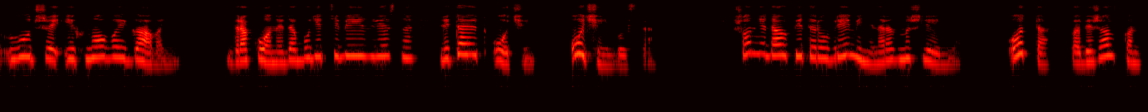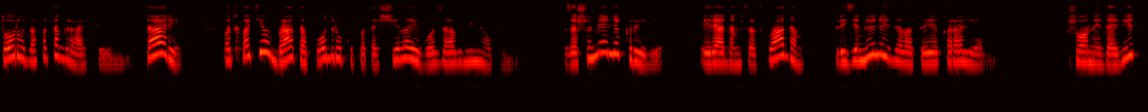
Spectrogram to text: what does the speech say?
лучше их новой гавани. Драконы, да будет тебе известно, летают очень, очень быстро. Шон не дал Питеру времени на размышления. Отто побежал в контору за фотографиями. Тари, подхватив брата под руку, потащила его за огнеметами. Зашумели крылья, и рядом со складом приземлились золотые королевы. Шон и Давид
